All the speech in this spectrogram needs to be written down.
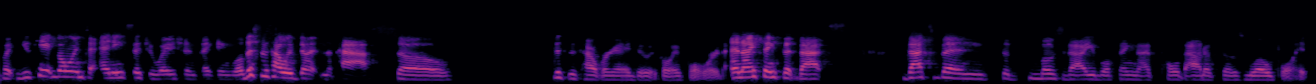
but you can't go into any situation thinking, well, this is how we've done it in the past so this is how we're going to do it going forward. And I think that that's that's been the most valuable thing that I've pulled out of those low points.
